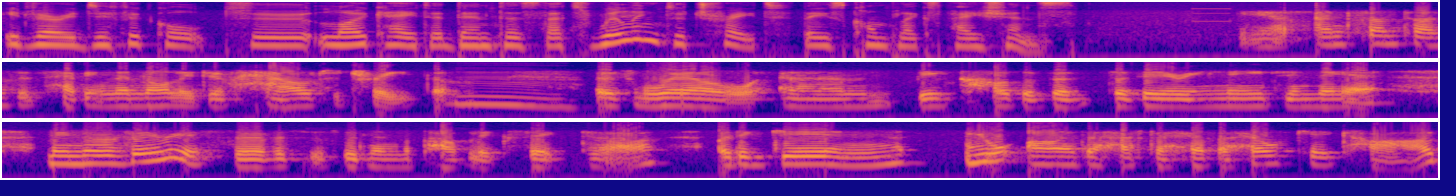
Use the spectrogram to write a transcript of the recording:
it very difficult to locate a dentist that's willing to treat these complex patients? Yeah, and sometimes it's having the knowledge of how to treat them mm. as well um, because of the, the varying needs in there. I mean, there are various services within the public sector, but again, you either have to have a healthcare card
